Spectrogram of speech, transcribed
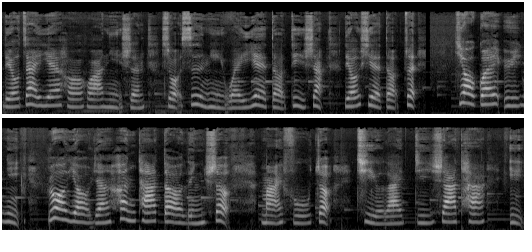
流在耶和华你神所赐你为业的地上，流血的罪。就归于你。若有人恨他的邻舍，埋伏着起来击杀他，以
